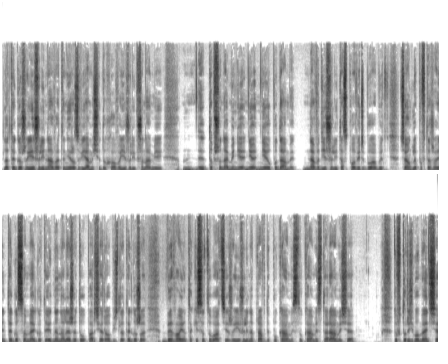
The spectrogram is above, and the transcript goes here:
Dlatego, że jeżeli nawet nie rozwijamy się duchowo, jeżeli przynajmniej, to przynajmniej nie, nie, nie upadamy. Nawet jeżeli ta spowiedź byłaby ciągle powtarzaniem tego samego, to jednak należy to uparcie robić, dlatego że bywają takie sytuacje, że jeżeli naprawdę pukamy, stukamy, staramy się, to w którymś momencie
